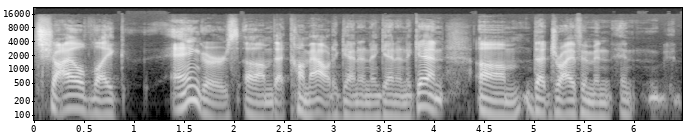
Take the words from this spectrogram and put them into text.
childlike angers um, that come out again and again and again um, that drive him in, in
